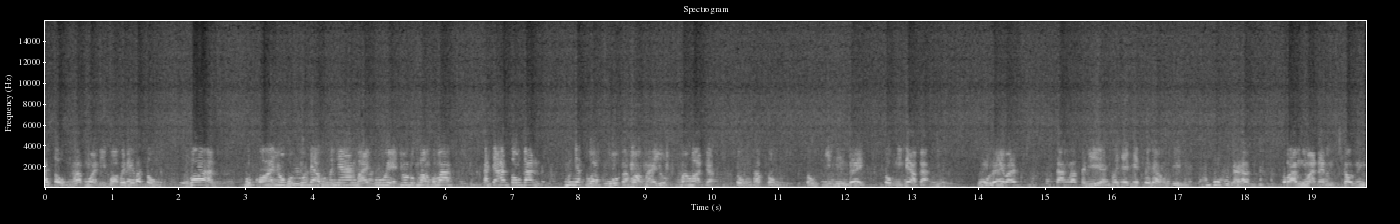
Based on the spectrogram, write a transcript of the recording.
มันตรงครับงวดนี้บอกไปเลยว่าตรงว่าผมขออายุผมจุดแล้วผมมันย่างบ่ายปูเวทอยู่ลูกน้องผมว่าอาจารย์ตรงกัน มึงจะตัวกูกับห้องมาอยู่มาหอดกะตรงครับตรง ตรงที่นิ่งเลยตรงอีกแนวกะหูเลยว่าตั้งรับตอรี่อันเขาใช้เม็ดไปแล้วของจริงนะครับเพราะว่างวดนั้นเก้านึง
